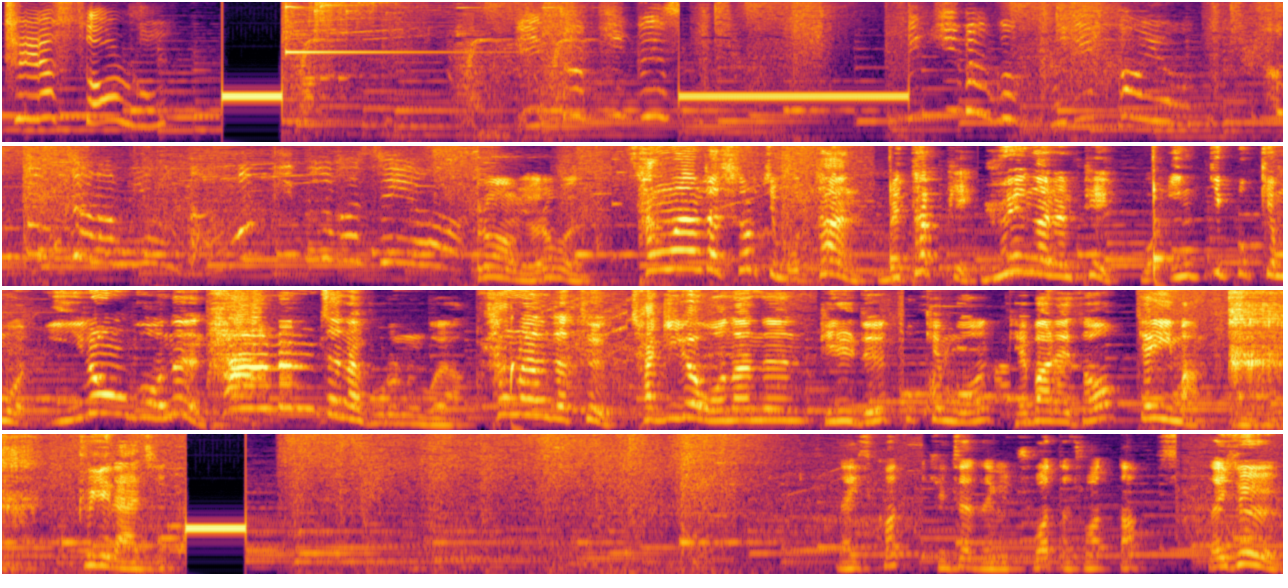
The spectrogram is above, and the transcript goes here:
틀렸어, wrong. 이카키드 이기라고 그랬어요. 상담 사람이요. 나만 믿으세요. 그럼 여러분 상남자스럽지 못한 meta pick 유행하는 pick 뭐 인기 포켓몬 이런 거는 하남자나 고르는 거야 상남자 특 자기가 원하는 build 포켓몬 개발해서 게임함 그게 나지 nice cut. 괜찮다 이거 좋았다 좋았다. nice!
